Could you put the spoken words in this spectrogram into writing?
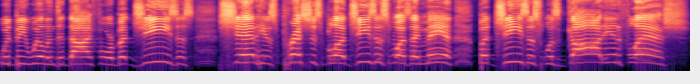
would be willing to die for. But Jesus shed his precious blood. Jesus was a man, but Jesus was God in flesh.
